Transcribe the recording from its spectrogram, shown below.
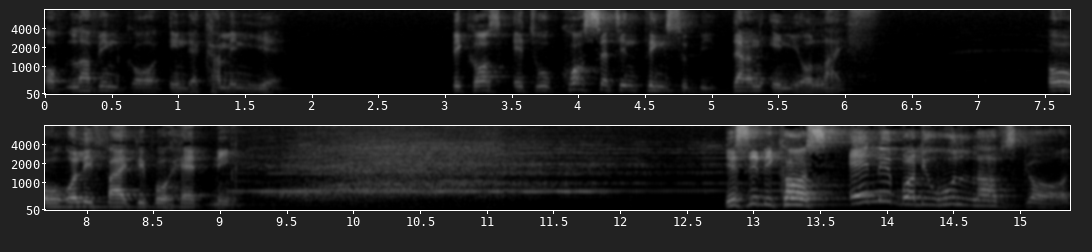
of loving God in the coming year. Because it will cause certain things to be done in your life. Oh, only five people heard me. You see, because anybody who loves God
